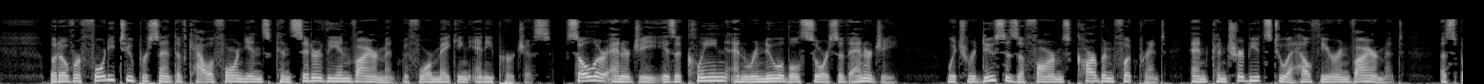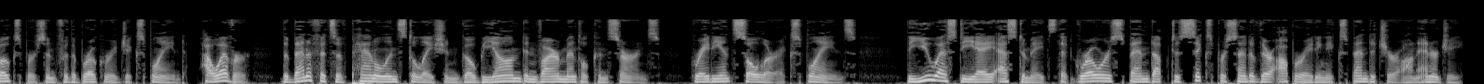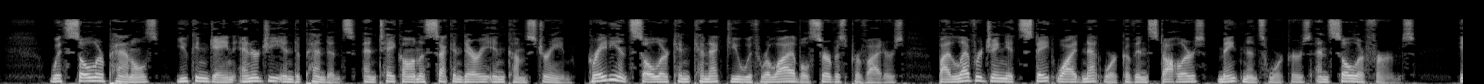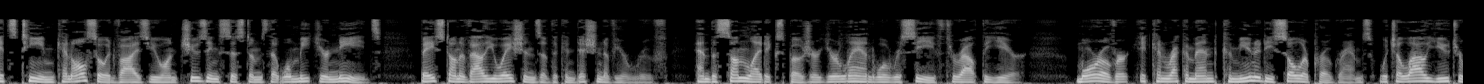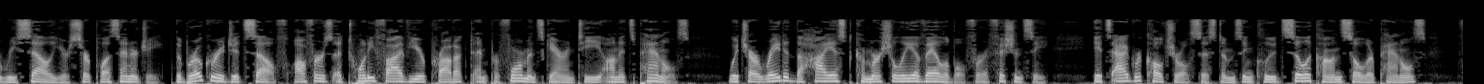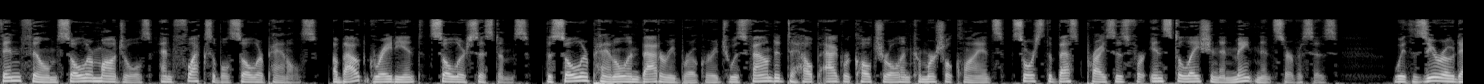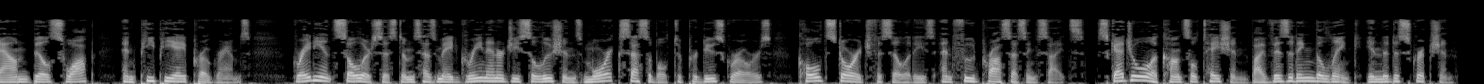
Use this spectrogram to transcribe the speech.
but over 42% of Californians consider the environment before making any purchase. Solar energy is a clean and renewable source of energy, which reduces a farm's carbon footprint and contributes to a healthier environment, a spokesperson for the brokerage explained. However, the benefits of panel installation go beyond environmental concerns, Gradient Solar explains. The USDA estimates that growers spend up to 6% of their operating expenditure on energy. With solar panels, you can gain energy independence and take on a secondary income stream. Gradient Solar can connect you with reliable service providers by leveraging its statewide network of installers, maintenance workers, and solar firms. Its team can also advise you on choosing systems that will meet your needs based on evaluations of the condition of your roof and the sunlight exposure your land will receive throughout the year. Moreover, it can recommend community solar programs which allow you to resell your surplus energy. The brokerage itself offers a 25 year product and performance guarantee on its panels, which are rated the highest commercially available for efficiency. Its agricultural systems include silicon solar panels, thin film solar modules, and flexible solar panels. About Gradient Solar Systems. The solar panel and battery brokerage was founded to help agricultural and commercial clients source the best prices for installation and maintenance services. With zero down, bill swap, and PPA programs, Gradient Solar Systems has made green energy solutions more accessible to produce growers, cold storage facilities, and food processing sites. Schedule a consultation by visiting the link in the description.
